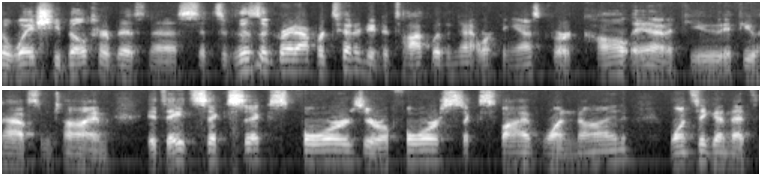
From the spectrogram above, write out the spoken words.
the way she built her business. It's this is a great opportunity to talk with a networking expert. Call in if you if you have some time. It's 866-404-6519. Once again, that's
